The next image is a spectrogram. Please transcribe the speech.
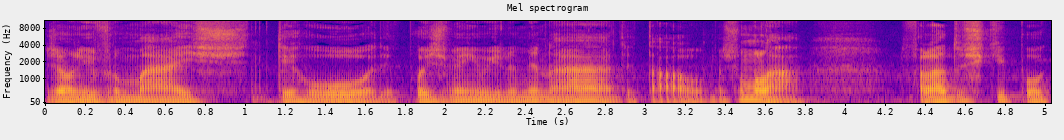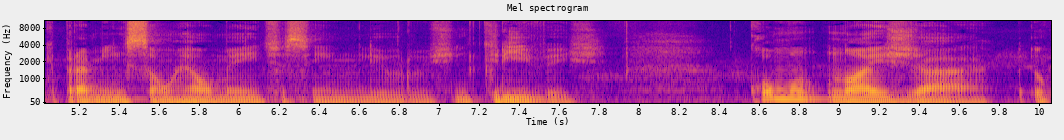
Já é um livro mais terror, depois vem o Iluminado e tal. Mas vamos lá. falar dos que, pô, que para mim são realmente assim livros incríveis. Como nós já, eu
